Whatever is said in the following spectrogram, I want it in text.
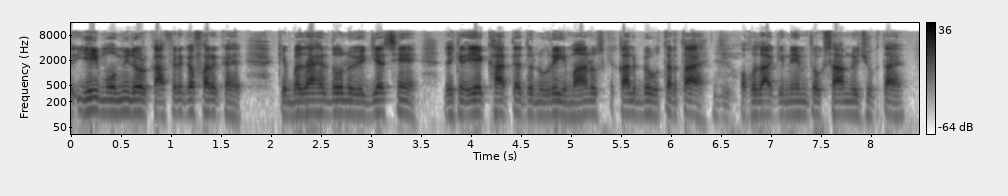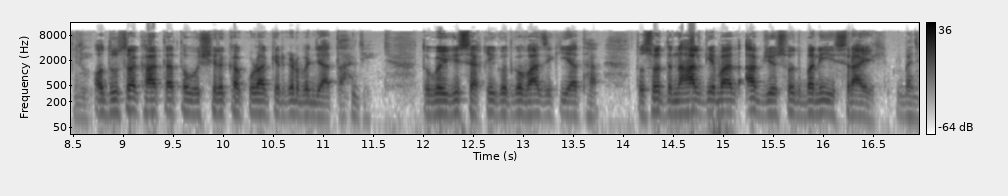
यही मोमिन और काफिर का फ़र्क है कि बज़ाहिर दोनों एक जैसे हैं लेकिन एक खाता है तो नूर ईमान उसके कल्ब में उतरता है और खुदा की नेमतों के सामने झुकता है। और दूसरा खाता है तो वो शिरक का कूड़ा किरकट बन जाता है। जी। तो कोई इस हकीकत को वाजे किया था। तो सुरत नहाल के बाद अब जो सुरत बनी इसराइल। बनी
